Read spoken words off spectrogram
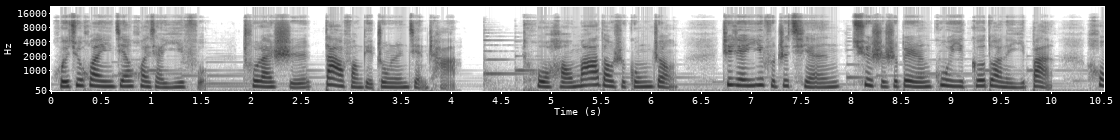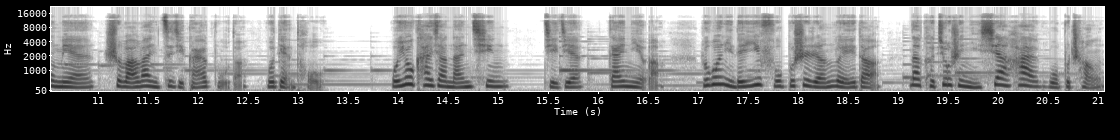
回去换衣间换下衣服，出来时大方给众人检查。土豪妈倒是公正，这件衣服之前确实是被人故意割断了一半，后面是婉婉你自己改补的。我点头。我又看向南青姐姐，该你了。如果你的衣服不是人为的，那可就是你陷害我不成？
